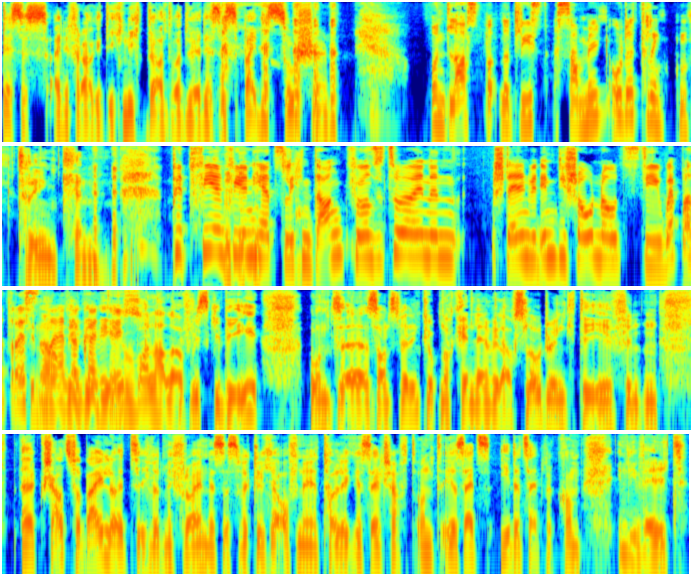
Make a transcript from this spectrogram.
Das ist eine Frage, die ich nicht beantworten werde. Es ist beides so schön. Und last but not least, sammeln oder trinken? Trinken. Pitt, vielen, vielen herzlichen Dank für unsere Zuhörerinnen stellen wir in die Show Notes die Webadressen genau, rein. Da könnt ihr www.walhallaaufwhisky.de und äh, sonst, wer den Club noch kennenlernen will, auch slowdrink.de finden. Äh, schaut's vorbei, Leute. Ich würde mich freuen. Es ist wirklich eine offene, tolle Gesellschaft und ihr seid jederzeit willkommen in die Welt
